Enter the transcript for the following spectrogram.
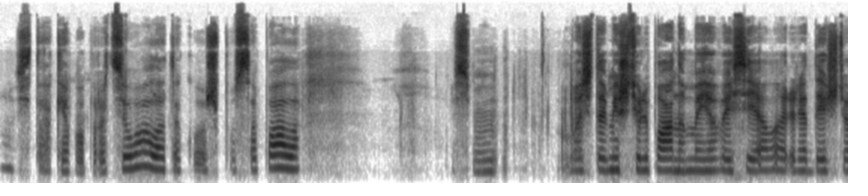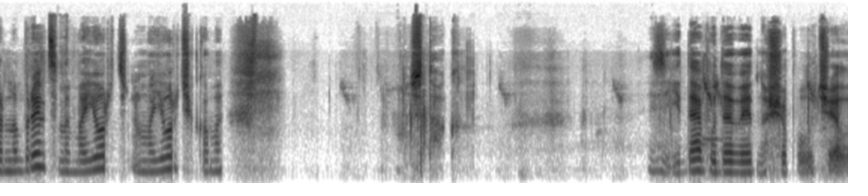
Ось так я попрацювала, також посапала. Ось, бачите, між тюльпанами я висіяла ряди з чорнобривцями, майор, майорчиками. Ось так. Зійде, буде видно, що вийшло.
